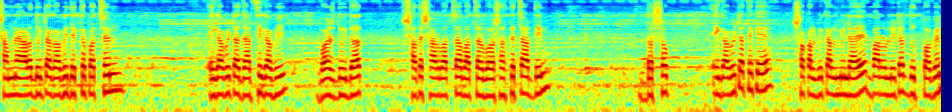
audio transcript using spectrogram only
সামনে আরও দুইটা গাভী দেখতে পাচ্ছেন। এই গাভীটা জার্সি গাভী, বয়স দুই দাঁত, সাথে সার বাচ্চা, বাচ্চার বয়স আজকে চার দিন। দর্শক, এই গাভীটা থেকে সকাল বিকাল মিলায়ে বারো লিটার দুধ পাবেন।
